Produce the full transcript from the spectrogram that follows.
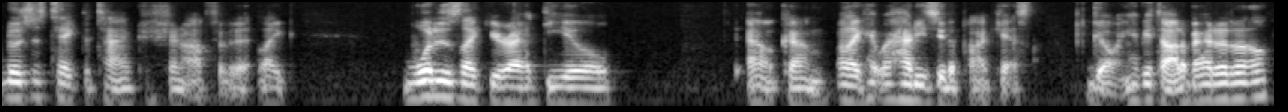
let's just take the time cushion off of it. Like what is like your ideal outcome? Or like, how, how do you see the podcast going? Have you thought about it at all?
